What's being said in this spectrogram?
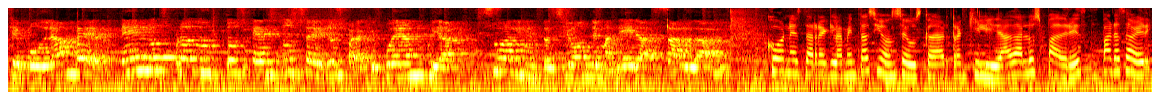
que podrán ver en los productos estos sellos para que puedan cuidar su alimentación de manera saludable. Con esta reglamentación se busca dar tranquilidad a los padres para saber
